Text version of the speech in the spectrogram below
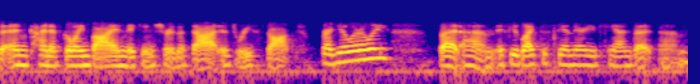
and kind of going by and making sure that that is restocked regularly. But um, if you'd like to stand there, you can, but um,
